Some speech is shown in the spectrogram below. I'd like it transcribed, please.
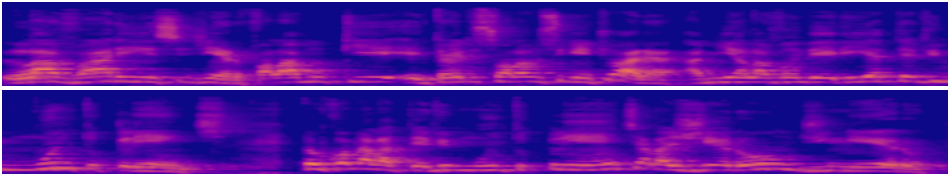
lavarem esse dinheiro. Falavam que. Então eles falavam o seguinte: olha, a minha lavanderia teve muito cliente. Então, como ela teve muito cliente, ela gerou um dinheiro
